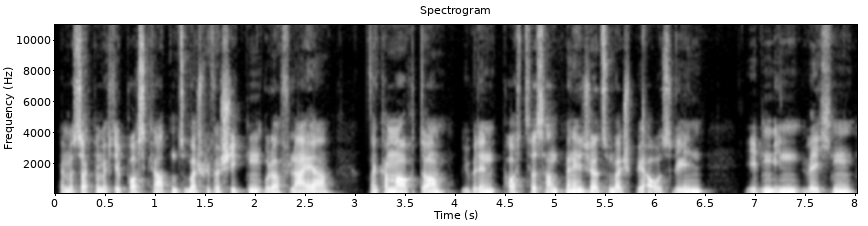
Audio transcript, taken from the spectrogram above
wenn man sagt, man möchte Postkarten zum Beispiel verschicken oder Flyer, dann kann man auch da über den Postversandmanager zum Beispiel auswählen, eben in welchen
